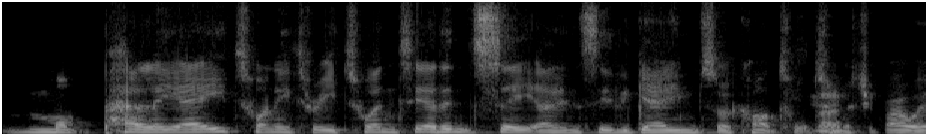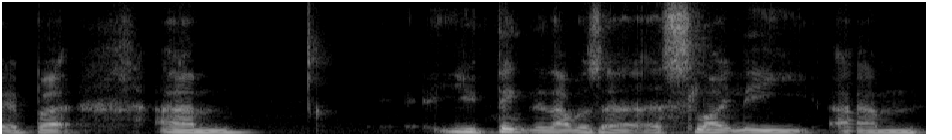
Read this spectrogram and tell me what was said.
Montpellier 23-20. I didn't see I didn't see the game, so I can't talk too no. much about it. But um, you'd think that that was a, a slightly um,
